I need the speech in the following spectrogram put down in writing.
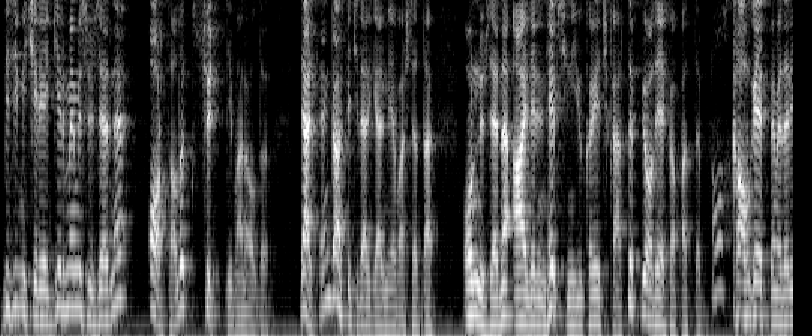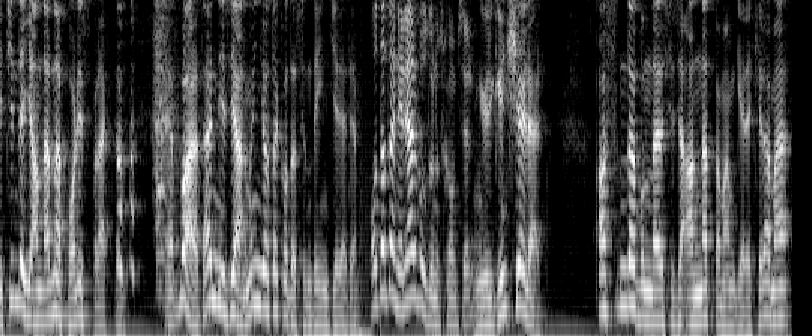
Bizim içeriye girmemiz üzerine ortalık süt liman oldu. Derken gazeteciler gelmeye başladılar. Onun üzerine ailenin hepsini yukarıya çıkartıp bir odaya kapattım. Kavga etmemeleri için de yanlarına polis bıraktım. E, bu arada Nezihe Hanım'ın yatak odasında inceledim. Odada neler buldunuz komiserim? İlginç şeyler. Aslında bunları size anlatmamam gerekir ama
